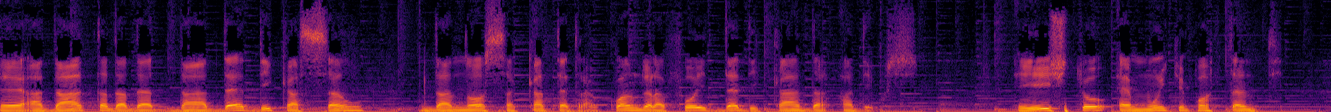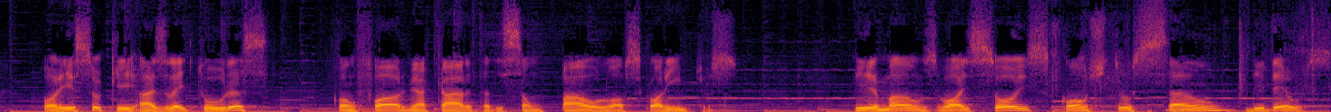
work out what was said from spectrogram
é a data da, da, da dedicação da nossa catedral, quando ela foi dedicada a Deus. E isto é muito importante, por isso que as leituras, conforme a carta de São Paulo aos Coríntios, Irmãos, vós sois construção de Deus.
